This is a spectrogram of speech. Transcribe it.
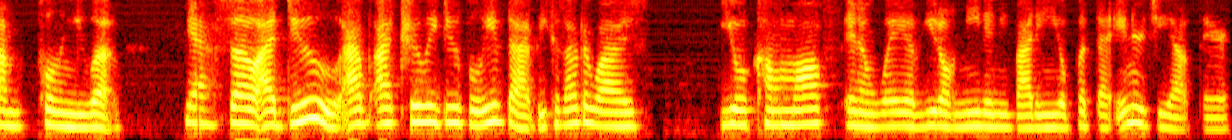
I'm pulling you up. Yeah. So I do. I, I truly do believe that because otherwise you'll come off in a way of you don't need anybody and you'll put that energy out there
